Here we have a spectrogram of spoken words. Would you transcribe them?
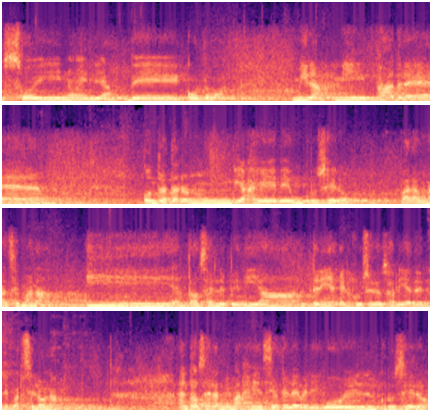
Soy Noelia de Córdoba. Mira, mis padres contrataron un viaje de un crucero para una semana y entonces le pedía, tenía, el crucero salía desde Barcelona. Entonces la misma agencia que le averiguó el crucero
